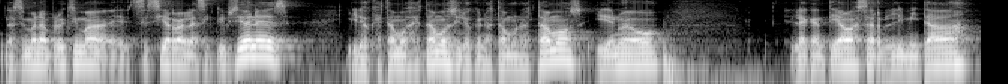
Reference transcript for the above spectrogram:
La semana próxima eh, se cierran las inscripciones y los que estamos estamos y los que no estamos no estamos y de nuevo la cantidad va a ser limitada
